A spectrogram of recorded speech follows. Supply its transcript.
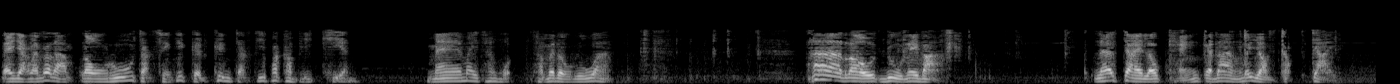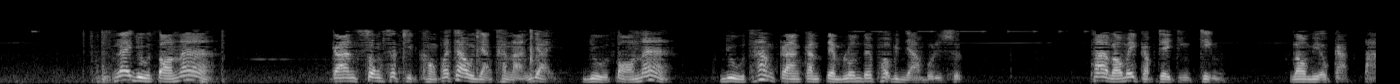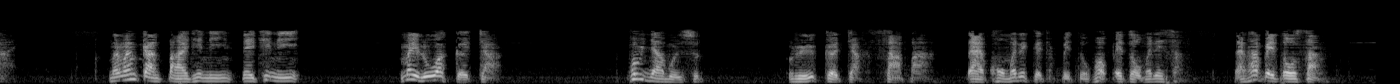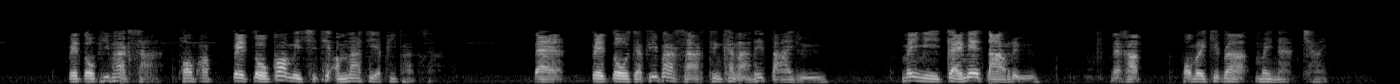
แต่อย่างไรก็ตามเรารู้จากสิ่งที่เกิดขึ้นจากที่พระคัมภีร์เขียน แม้ไม่ทั้งหมดทำให้เรารู้ว่า ถ้าเราอยู่ในบาปแล้วใจเราแข็งกระด้างไม่ยอมกลับใจ และอยู่ต่อหน้าการทรงสถิตของพระเจ้าอย่างขนาดใหญ่ อยู่ต่อหน้าอยู่ท่ามกลางการเต็มล้นด้วยพระวิญญาณบริสุทธิ์ ถ้าเราไม่กลับใจจริง ๆ เรามีโอกาสตาย ดังนั้นการตายที่นี้ในที่นี้ไม่รู้ว่าเกิดจากพระวิญญาณบริสุทธิ์ หรือเกิดจากซาตานแต่คงไม่ได้เกิดจากเปโตรเพราะเปโตรไม่ได้สั่ง แต่ถ้าเปโตรสั่ง เปโตรพิพากษา อเปโตรก็มีสิทธิอำนาจที่จะพิพากษา แต่เปโตรจะพิพากษาถึงขนาดให้ตายหรือ ไม่มีใจเมตตาหรือนะครับ ผมเลยคิดว่าไม่น่าใช่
